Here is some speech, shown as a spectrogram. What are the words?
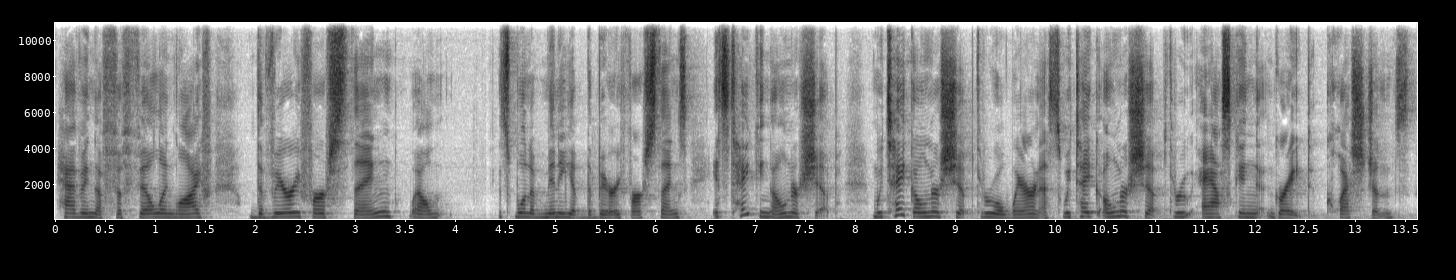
having a fulfilling life. The very first thing, well, it's one of many of the very first things, it's taking ownership. We take ownership through awareness, we take ownership through asking great questions.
